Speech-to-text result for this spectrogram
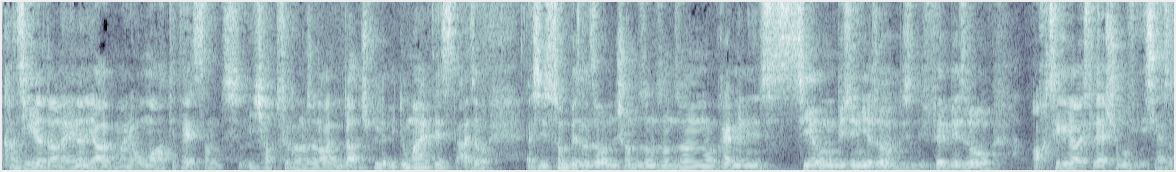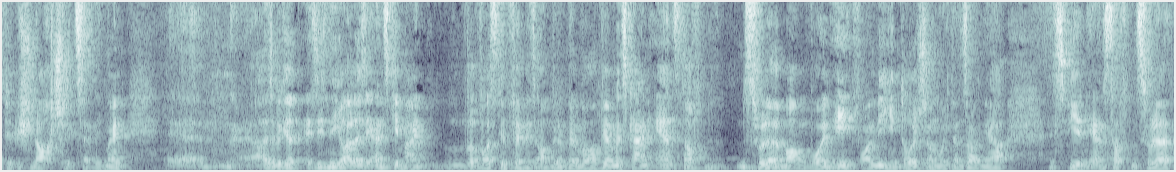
kann sich jeder daran erinnern, ja, meine Oma hatte das und ich habe sogar noch so einen alten Plattenspieler, wie du meintest. Also es ist so ein bisschen so ein, schon so, so, so eine Reminiscierung, ein bisschen hier so, ein bisschen die Filme so, 80er Jahre Slasher-Movie ist ja so typisch Nachtschlitzer. Ich meine, äh, also wie gesagt, es ist nicht alles ernst gemeint, was den Film jetzt anbelangt. Wir, wir haben jetzt keinen ernsthaften Thriller machen wollen, eh, vor allem nicht in Deutschland, wo ich dann sage, ja, jetzt wie einen ernsthaften Thriller.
